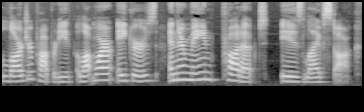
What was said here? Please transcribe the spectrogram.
larger property, a lot more acres, and their main product is livestock.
